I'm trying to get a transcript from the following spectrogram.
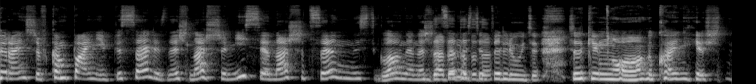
раньше в компании писали, знаешь, наша миссия, наша ценность, главная наша да, ценность да, да, да, это люди. Все таки ну, ну, конечно.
